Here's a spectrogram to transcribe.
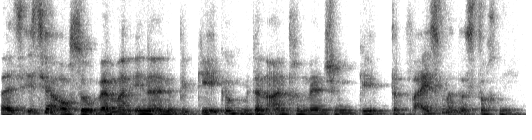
Weil es ist ja auch so, wenn man in eine Begegnung mit einem anderen Menschen geht, dann weiß man das doch nie.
